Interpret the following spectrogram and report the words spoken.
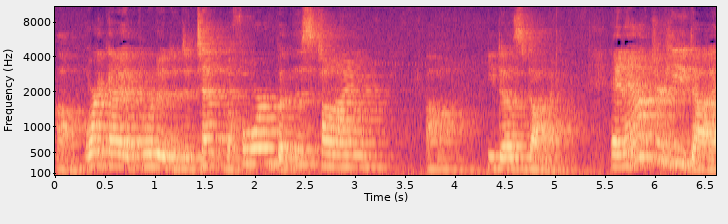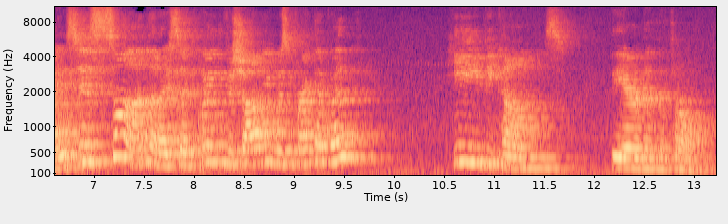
Uh, Mordecai had thwarted an attempt before, but this time uh, he does die. And after he dies, his son, that I said Queen Vashti was pregnant with, he becomes the heir to the throne.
